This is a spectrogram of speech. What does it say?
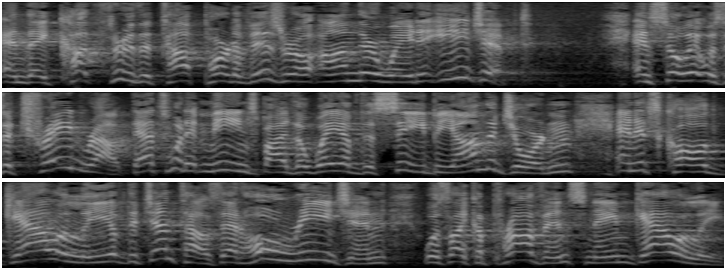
and they cut through the top part of Israel on their way to Egypt. And so it was a trade route. That's what it means by the way of the sea beyond the Jordan. And it's called Galilee of the Gentiles. That whole region was like a province named Galilee.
